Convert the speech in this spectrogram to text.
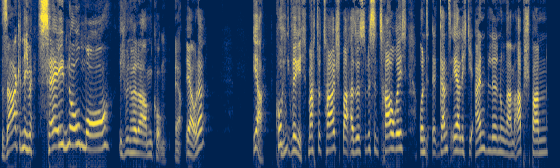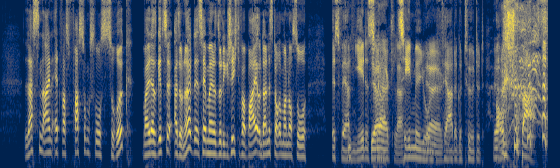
sag nicht mehr. Say no more. Ich will heute Abend gucken. Ja. Ja, oder? Ja, guck, Mhm. wirklich, macht total Spaß. Also es ist ein bisschen traurig und äh, ganz ehrlich, die Einblendungen am Abspann lassen einen etwas fassungslos zurück, weil da gibt's ja, also ne, da ist ja immer so die Geschichte vorbei und dann ist doch immer noch so, es werden jedes Ja, Jahr ja, klar. 10 Millionen Ja. Pferde getötet aus Spaß.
